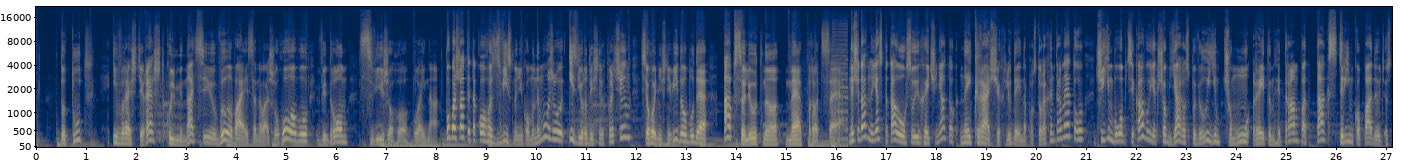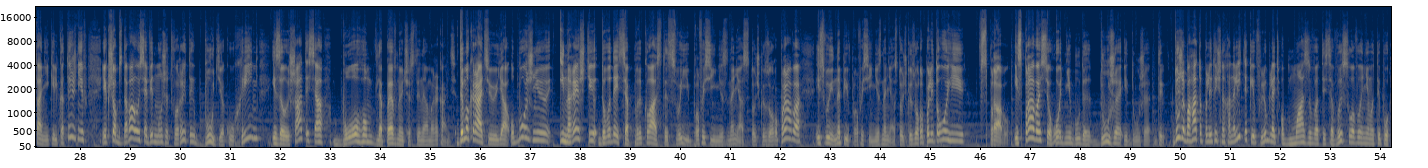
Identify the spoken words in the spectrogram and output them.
то тут, і врешті-решт кульмінацією виливається на вашу голову відром свіжого лайна. Побажати такого, звісно, нікому не можу, і з юридичних причин сьогоднішнє відео буде. Абсолютно не про це. Нещодавно я спитав у своїх гайченяток найкращих людей на просторах інтернету, чи їм було б цікаво, якщо б я розповіли їм, чому рейтинги Трампа так стрімко падають останні кілька тижнів, якщо б здавалося, він може творити будь-яку хрінь і залишатися богом для певної частини американців. Демократію я обожнюю, і нарешті доведеться прикласти свої професійні знання з точки зору права і свої напівпрофесійні знання з точки зору політології. В справу. І справа сьогодні буде дуже і дуже дивна. Дуже багато політичних аналітиків люблять обмазуватися висловленнями типу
